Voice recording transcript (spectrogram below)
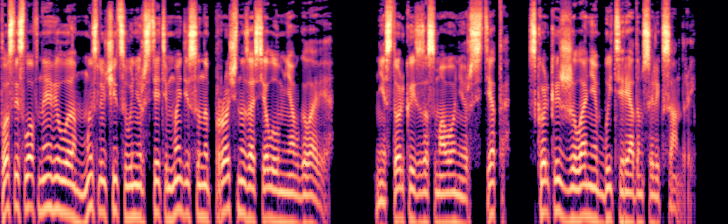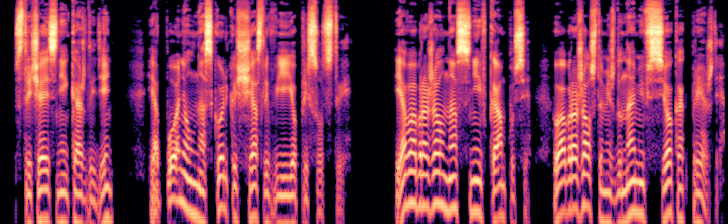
После слов Невилла мысль учиться в университете Мэдисона прочно засела у меня в голове. Не столько из-за самого университета, сколько из желания быть рядом с Александрой. Встречаясь с ней каждый день, я понял, насколько счастлив в ее присутствии. Я воображал нас с ней в кампусе, воображал, что между нами все как прежде.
